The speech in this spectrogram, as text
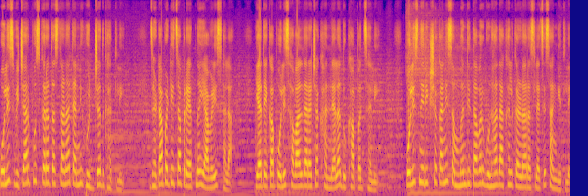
पोलीस विचारपूस करत असताना त्यांनी हुज्जत घातली. झटापटीचा प्रयत्न यावेळी झाला. यात एका पोलीस हवालदाराच्या खांद्याला दुखापत झाली. पोलीस निरीक्षकांनी संबंधितावर गुन्हा दाखल करणार असल्याचे सांगितले.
